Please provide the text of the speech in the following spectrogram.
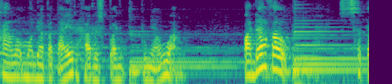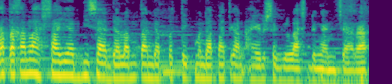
kalau mau dapat air harus punya uang. Padahal kalau katakanlah saya bisa dalam tanda petik mendapatkan air segelas dengan cara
